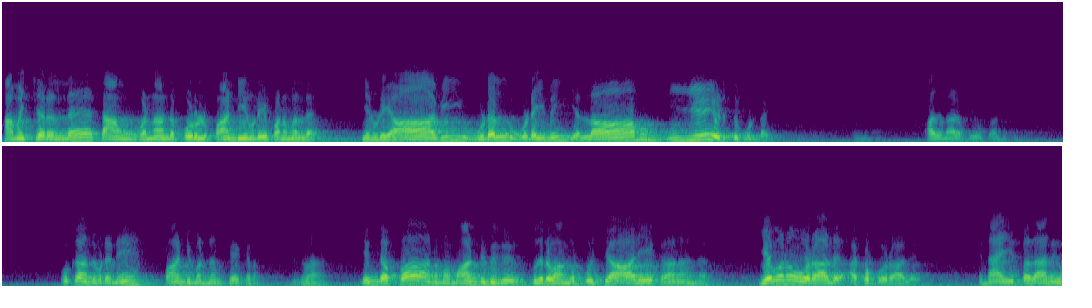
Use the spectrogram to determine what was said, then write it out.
அமைச்சர் அல்ல தான் கொண்டாந்த பொருள் பாண்டியனுடைய பணம் அல்ல. என்னுடைய ஆவி உடல் உடைமை எல்லாமும் நீயே எடுத்துக்கொண்டாய். அதனால அப்படி உட்கார்ந்து உட்கார்ந்த உடனே பாண்டி மன்னன் கேட்கிறான் என்னவா? எங்கப்பா நம்ம மாண்புமிகு குதிரை வாங்க போச்சு ஆளே காணாங்க. எவனோ ஒரு ஆளு அக்க போற ஆளு. நான் இப்பதானுங்க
